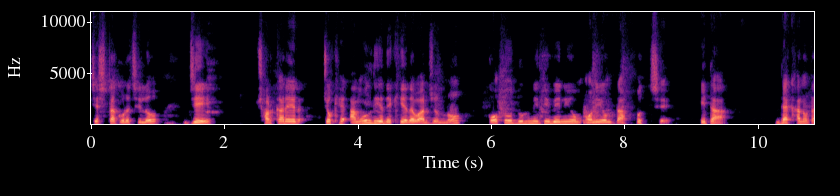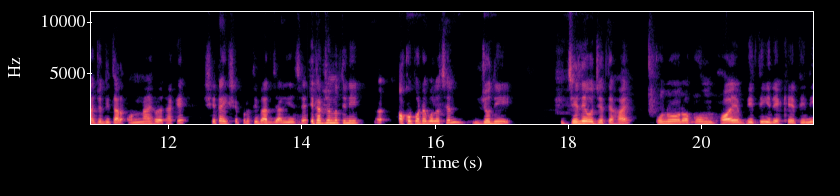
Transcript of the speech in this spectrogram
চেষ্টা করেছিল যে সরকারের চোখে আঙুল দিয়ে দেখিয়ে দেওয়ার জন্য কত দুর্নীতি, বেনিয়ম, অনিয়মটা হচ্ছে। এটা দেখানোটা যদি তার অন্যায় হয়ে থাকে সেটাই সে প্রতিবাদ জানিয়েছে। এটার জন্য তিনি অকপটে বলেছেন, যদি জেলেও যেতে হয়, কোনো রকম ভয় ভীতি রেখে তিনি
